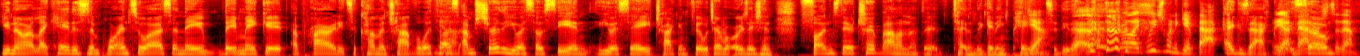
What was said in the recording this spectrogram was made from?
you know, are like, hey, this is important to us. And they, they make it a priority to come and travel with yeah. us. I'm sure the USOC and USA Track and Field, whichever organization funds their trip. I don't know if they're technically getting paid yeah. to do that. They're like, we just want to give back. exactly. Yeah, it matters so, to them.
